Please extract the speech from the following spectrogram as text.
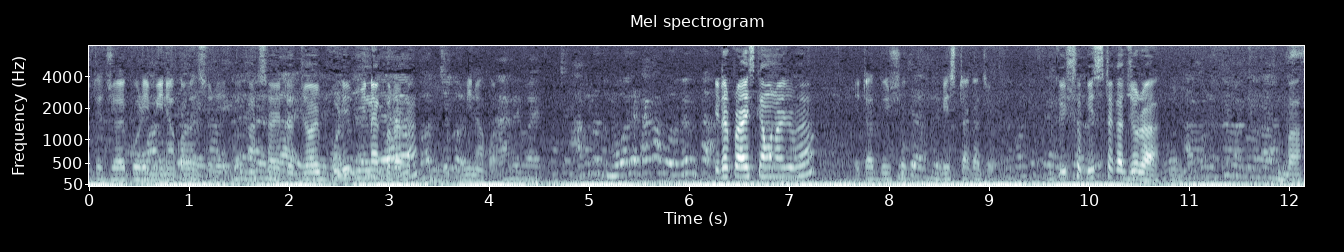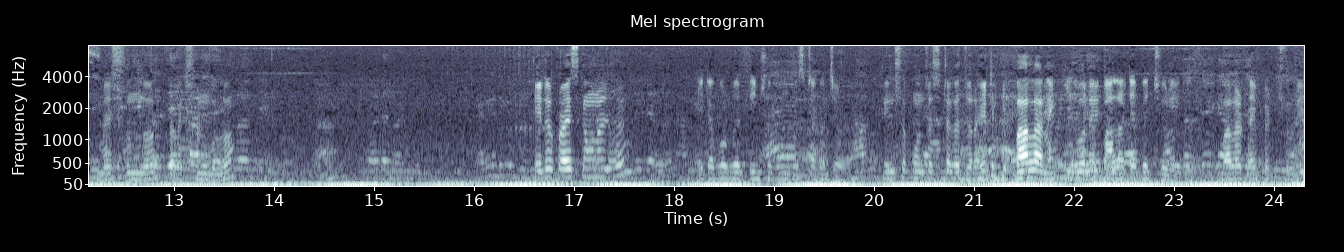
এটা জয়পুরি মিনা করা ছিল আচ্ছা এটা জয়পুরি মিনা করে না? মিনা করা এটার প্রাইস কেমন আসবে ভাইয়া? এটা দুইশো বিশ টাকা জোড়া। দুইশো বিশ টাকা জোড়া। বাহ বেশ সুন্দর কালেকশনগুলো এটার প্রাইস কেমন আসবে? এটা পড়বে তিনশো পঞ্চাশ টাকা জোড়া। তিনশো পঞ্চাশ টাকা জোড়া। এটা কি বালা নাকি বলে? বালা টাইপের চুড়ি। বালা টাইপের চুড়ি।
